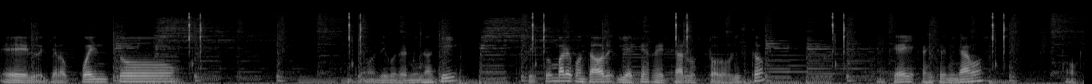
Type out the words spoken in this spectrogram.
Eh, ya lo cuento digo termino aquí. Son varios contadores y hay que retarlos todos listo ok casi terminamos. Ok.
